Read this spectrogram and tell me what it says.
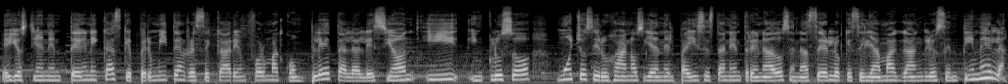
ellos tienen técnicas que permiten resecar en forma completa la lesión y incluso muchos cirujanos ya en el país están entrenados en hacer lo que se llama ganglio centinela.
